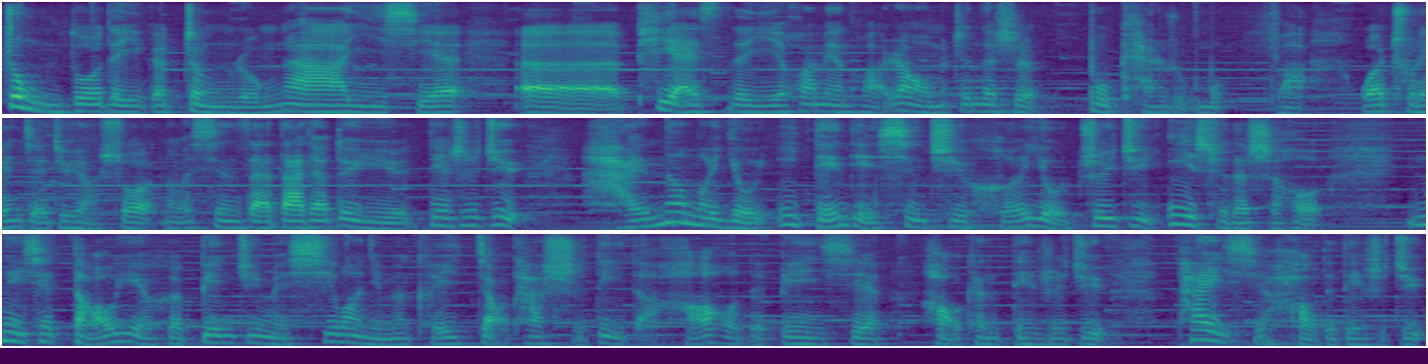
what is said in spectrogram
众多的一个整容啊，一些呃 PS 的一些画面的话，让我们真的是不堪入目，是吧？我楚莲姐就想说，那么现在大家对于电视剧还那么有一点点兴趣和有追剧意识的时候，那些导演和编剧们希望你们可以脚踏实地的，好好的编一些好看的电视剧，拍一些好的电视剧，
